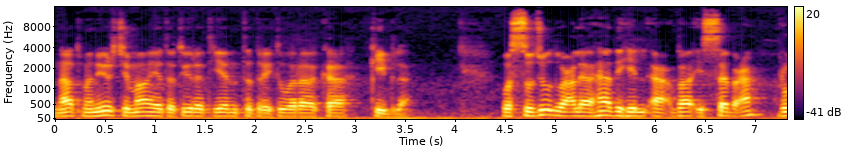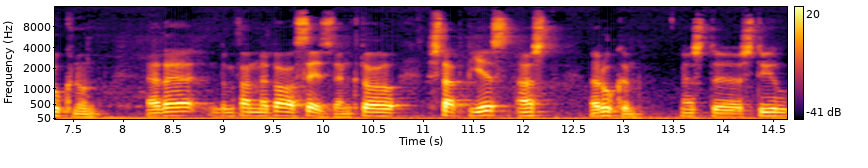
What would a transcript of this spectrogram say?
në atë mënyrë që majat e tyre të jenë të drejtuara ka kibla was sujudu ala hadhihi al a'da'i sab'a ruknun edhe domethënë me ba sexhden n'këto shtat pjesë është rukn është shtyllë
